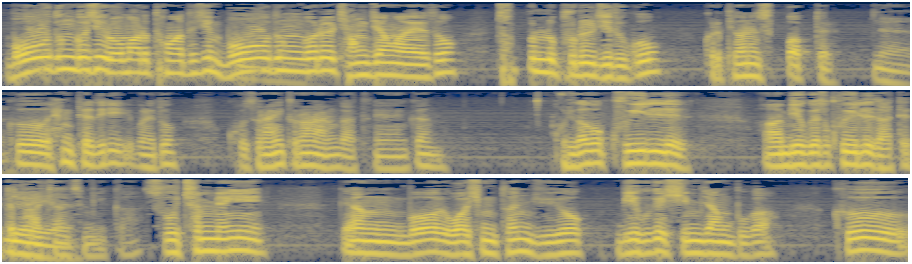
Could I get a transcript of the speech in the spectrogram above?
모든 것이 로마로 통하듯이 모든 음. 거를 정쟁화해서 촛불로 불을 지르고 그렇게 하는 수법들 네. 그 행태들이 이번에도 고스란히 드러나는 것 같으네요. 그러니까 우리가 그 9.11 아, 미국에서 9.11 사태 때 예, 봤지 예. 않습니까? 예. 수천 명이 그냥 뭐 워싱턴, 뉴욕, 미국의 심장부가 그,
